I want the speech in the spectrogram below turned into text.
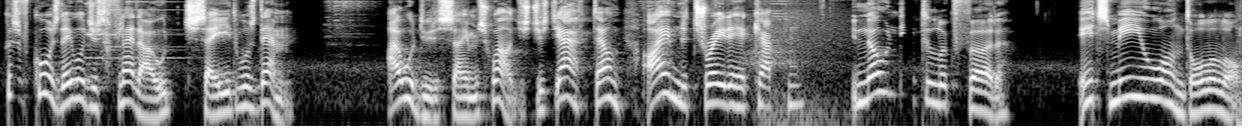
because of course they will just flat out say it was them. I would do the same as well. Just, just yeah, tell me. I am the trader here, Captain. You no need to look further. It's me you want all along.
